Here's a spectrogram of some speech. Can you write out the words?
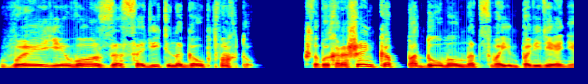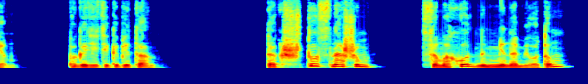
Вы его засадите на гауптвахту, чтобы хорошенько подумал над своим поведением. Погодите, капитан. Так что с нашим самоходным минометом?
